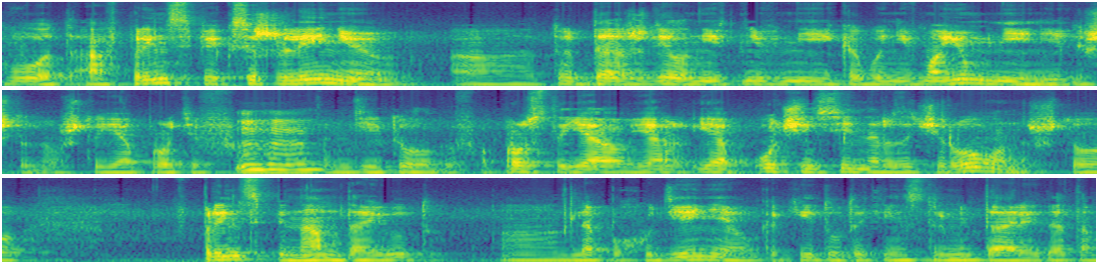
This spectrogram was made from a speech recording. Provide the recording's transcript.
вот, а в принципе, к сожалению, а, тут даже дело не, не, в- не, как бы не в моем мнении или что, что я против Мгм. там, диетологов, а просто я, я, я очень сильно разочарован, что в принципе нам дают а, для похудения какие-то вот эти инструментарии, да, там,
